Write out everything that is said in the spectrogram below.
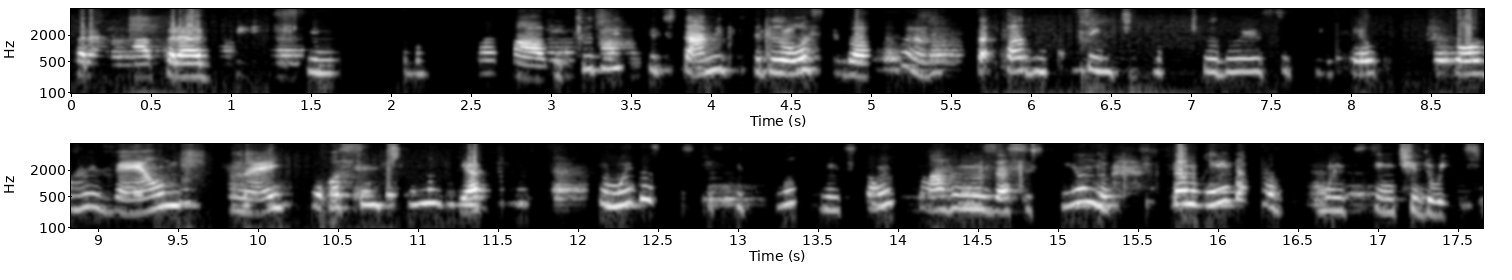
para normal. E tudo isso que tu está me trouxe agora faz muito sentido tudo isso que eu estou vivendo, né? E estou sentindo. E muitas que estão lá nos assistindo também está fazendo muito sentido isso.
